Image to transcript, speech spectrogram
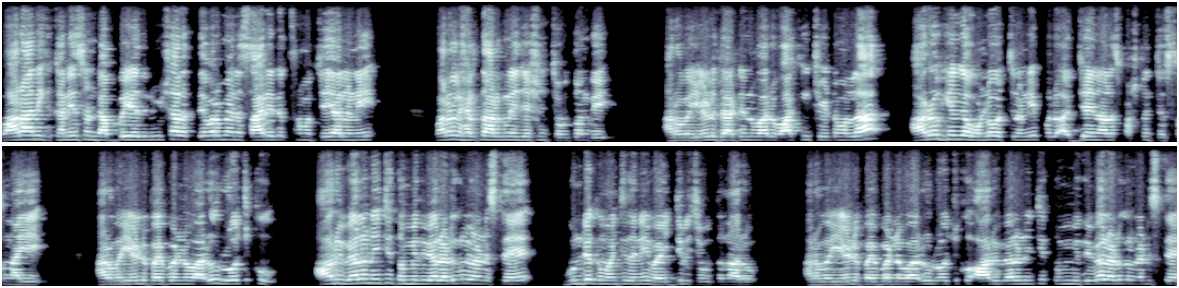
వారానికి కనీసం డెబ్బై ఐదు నిమిషాల తీవ్రమైన శారీరక శ్రమ చేయాలని వరల్డ్ హెల్త్ ఆర్గనైజేషన్ చెబుతోంది. అరవై ఏళ్ళు దాటిన వారు వాకింగ్ చేయడం వల్ల ఆరోగ్యంగా ఉండవచ్చునని పలు అధ్యయనాలు స్పష్టం చేస్తున్నాయి. అరవై ఏళ్ళు పైబడిన వారు రోజుకు ఆరు వేల నుంచి తొమ్మిది వేల అడుగులు నడిస్తే గుండెకు మంచిదని వైద్యులు చెబుతున్నారు. అరవై ఏళ్ళు పైబడిన వారు రోజుకు ఆరు వేల నుంచి తొమ్మిది వేల అడుగులు నడిస్తే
